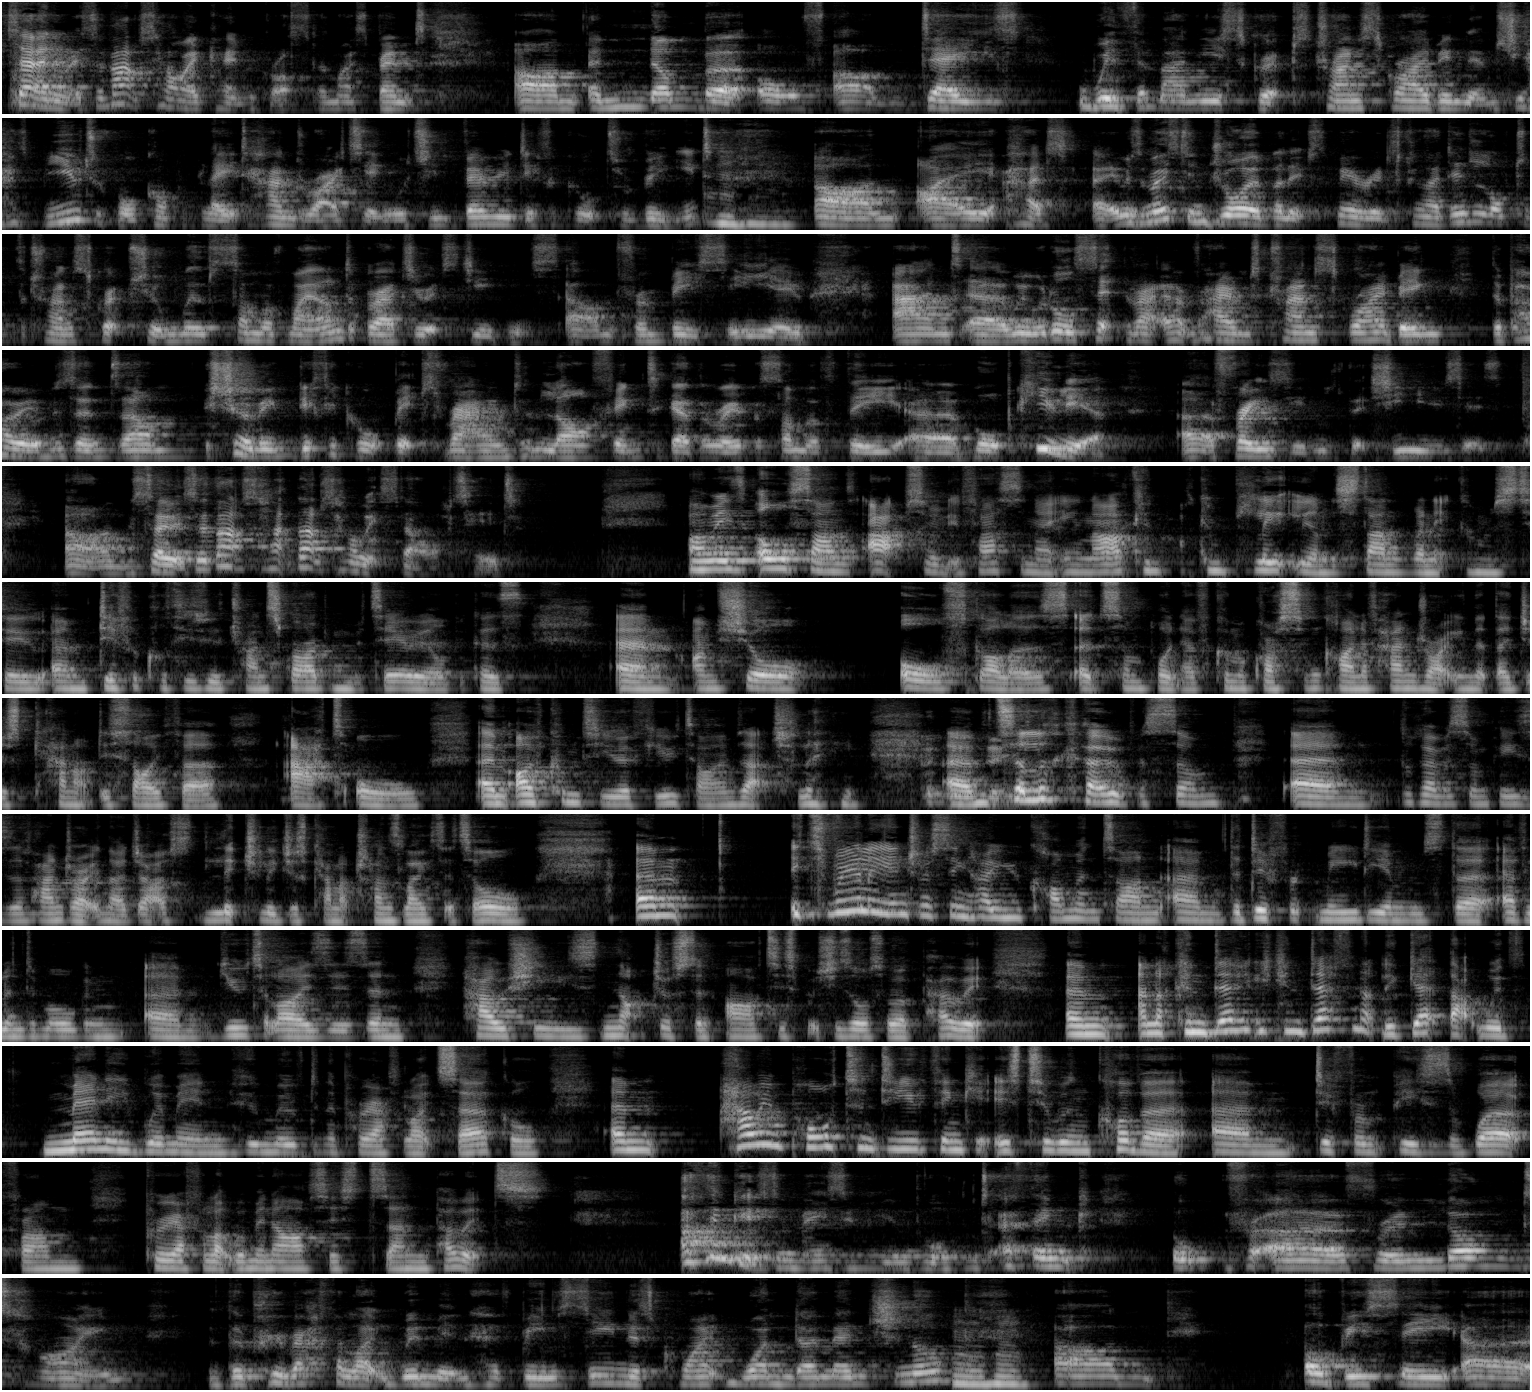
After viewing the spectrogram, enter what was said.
So, anyway, so that's how I came across them. I spent um, a number of um, days with the manuscripts, transcribing them. She has beautiful copperplate handwriting, which is very difficult to read. Mm-hmm. Um, I had it was a most enjoyable experience because I did a lot of the transcription with some of my undergraduate students um, from BCU, and uh, we would all sit around transcribing the poems and um, showing difficult bits round and laughing together over some of the uh, more peculiar uh, phrasings that she uses. Um, so, so that's that's how it started. I mean, it all sounds absolutely fascinating. I can I completely understand when it comes to um, difficulties with transcribing material because um, I'm sure all scholars at some point have come across some kind of handwriting that they just cannot decipher at all. Um, I've come to you a few times actually um, to look over some um, look over some pieces of handwriting that I just literally just cannot translate at all. It's really interesting how you comment on um, the different mediums that Evelyn de Morgan um, utilizes and how she's not just an artist but she's also a poet. Um, and I can de- you can definitely get that with many women who moved in the pre-Raphaelite circle. Um, how important do you think it is to uncover um, different pieces of work from pre-Raphaelite women artists and poets? I think it's amazingly important. I think for uh, for a long time the pre-Raphaelite women have been seen as quite one-dimensional. Mm-hmm. Um, obviously, uh,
